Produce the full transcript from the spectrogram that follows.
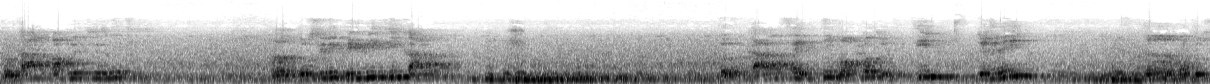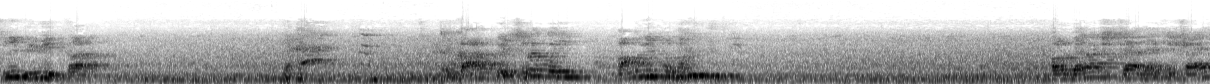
تو کار معمولی چیز نہیں تھی۔ ہاں دوسری بیوی تھی کار۔ کار سے اتنی محبت ہوتی تھی جتنی ہاں دوسری بیوی کار تو کار بیچنا کوئی معمولی نہیں۔ اور میرا خیال ہے کہ شاید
